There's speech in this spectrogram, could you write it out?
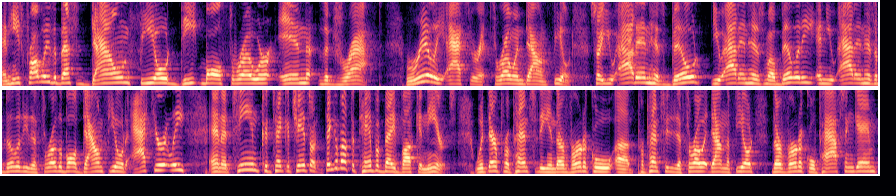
and he's probably the best downfield deep ball thrower in the draft really accurate throwing downfield. So you add in his build, you add in his mobility, and you add in his ability to throw the ball downfield accurately, and a team could take a chance on. Think about the Tampa Bay Buccaneers with their propensity and their vertical uh, propensity to throw it down the field, their vertical passing game.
